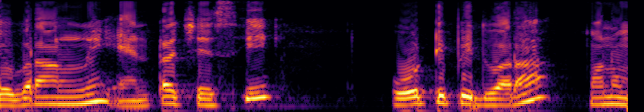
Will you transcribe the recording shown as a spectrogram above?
వివరాలని ఎంటర్ చేసి ఓటీపీ ద్వారా మనం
